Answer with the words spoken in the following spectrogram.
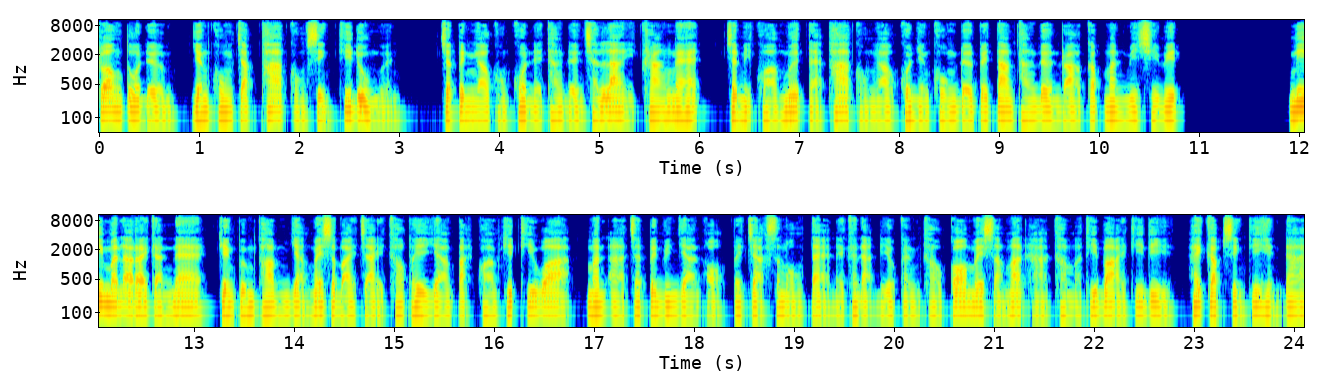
กล้องตัวเดิมยังคงจับภาพของสิ่งที่ดูเหมือน จะเป็นเงาของคนในทางเดินชั้นล่างอีกครั้งแม้ จะมีความมืดแต่ภาพของเงาคนยังคงเดินไปตามทางเดินราวกับมันมีชีวิต นี่มันอะไรกันแน่ เก่งพึมพำอย่างไม่สบายใจเขาพยายามปัดความคิดที่ว่ามันอาจจะเป็นวิญญาณออกไปจากสมองแต่ในขณะเดียวกันเขาก็ไม่สามารถหาคำอธิบายที่ดีให้กับสิ่งที่เห็นได้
